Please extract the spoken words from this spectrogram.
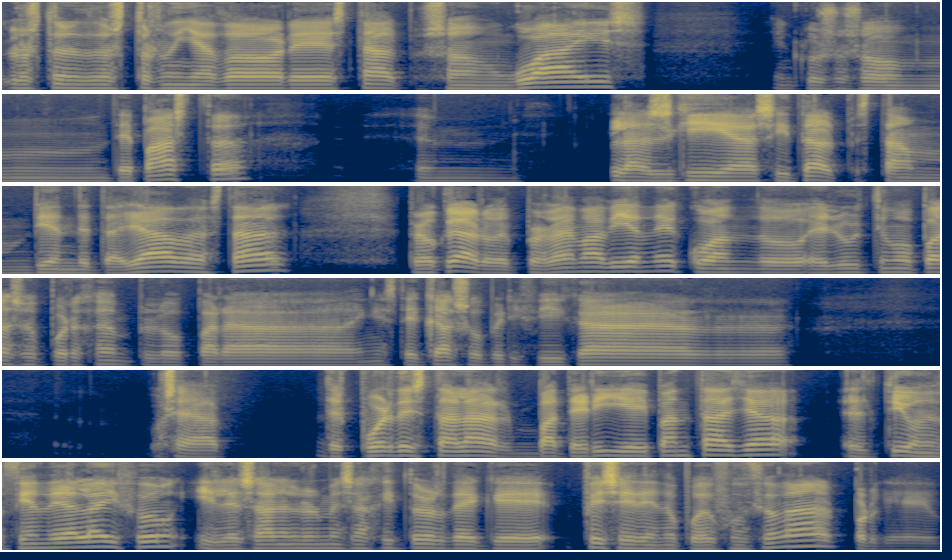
Los destornilladores, tal, pues son guays. Incluso son de pasta. Em, las guías y tal están bien detalladas, tal. Pero claro, el problema viene cuando el último paso, por ejemplo, para, en este caso, verificar, o sea, después de instalar batería y pantalla, el tío enciende el iPhone y le salen los mensajitos de que Face ID no puede funcionar porque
